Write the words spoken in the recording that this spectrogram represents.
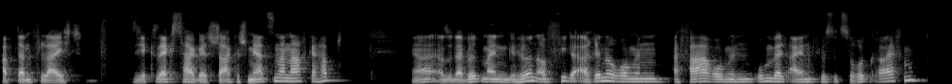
habe dann vielleicht sechs, sechs Tage starke Schmerzen danach gehabt? Ja, also da wird mein Gehirn auf viele Erinnerungen, Erfahrungen, Umwelteinflüsse zurückgreifen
